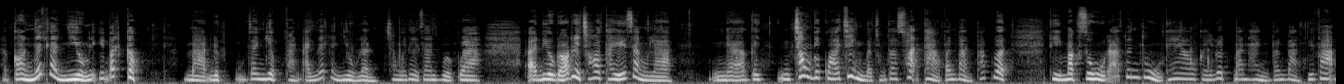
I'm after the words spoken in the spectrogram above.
à, còn rất là nhiều những cái bất cập mà được doanh nghiệp phản ánh rất là nhiều lần trong cái thời gian vừa qua. À, điều đó để cho thấy rằng là cái trong cái quá trình mà chúng ta soạn thảo văn bản pháp luật thì mặc dù đã tuân thủ theo cái luật ban hành văn bản quy phạm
